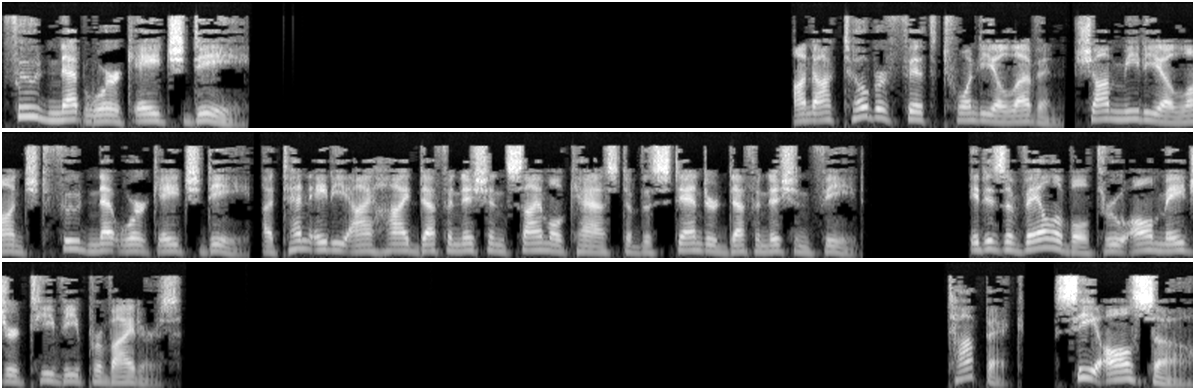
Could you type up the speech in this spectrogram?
Food Network HD. On October 5, 2011, Shaw Media launched Food Network HD, a 1080i high-definition simulcast of the standard definition feed. It is available through all major TV providers. See also.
